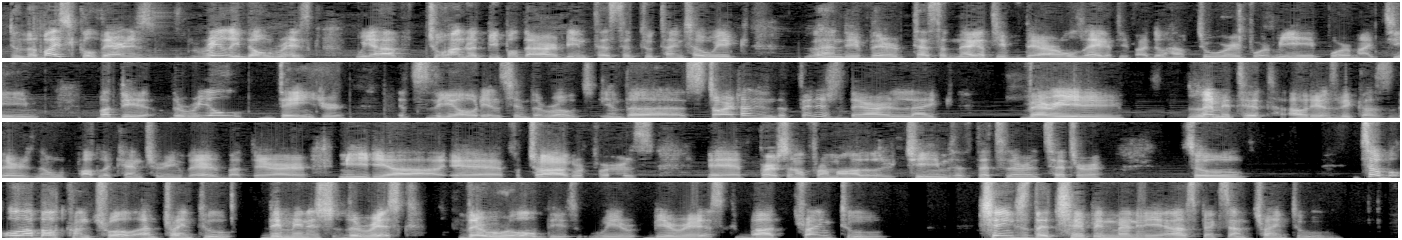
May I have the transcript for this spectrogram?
In the bicycle there is really no risk. We have 200 people that are being tested two times a week and if they're tested negative they are all negative. I don't have to worry for me for my team. But the the real danger it's the audience in the roads. In the start and in the finish they are like very limited audience because there is no public entering there but there are media uh, photographers uh, personnel from other teams etc etc so it's all about control and trying to diminish the risk. There will be be risk, but trying to change the chip in many aspects and trying to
